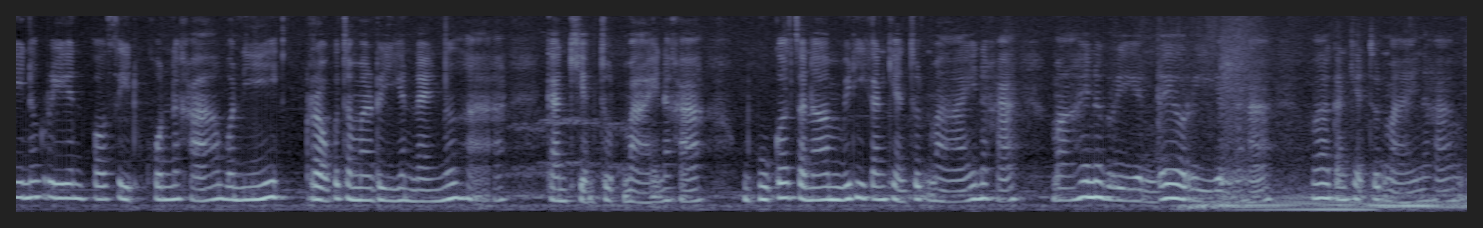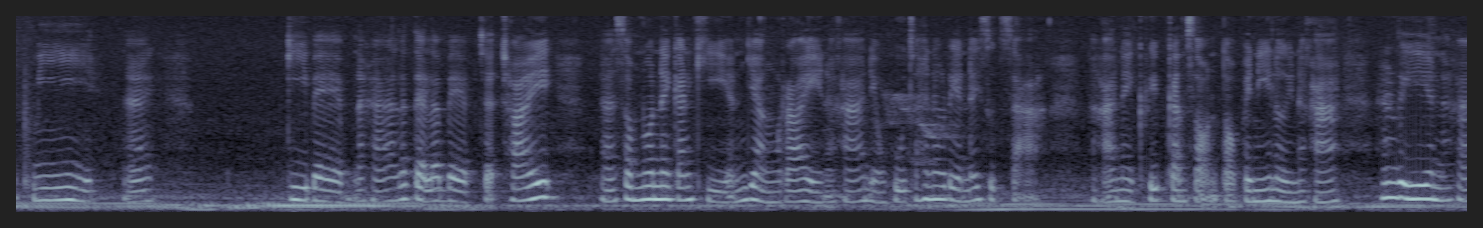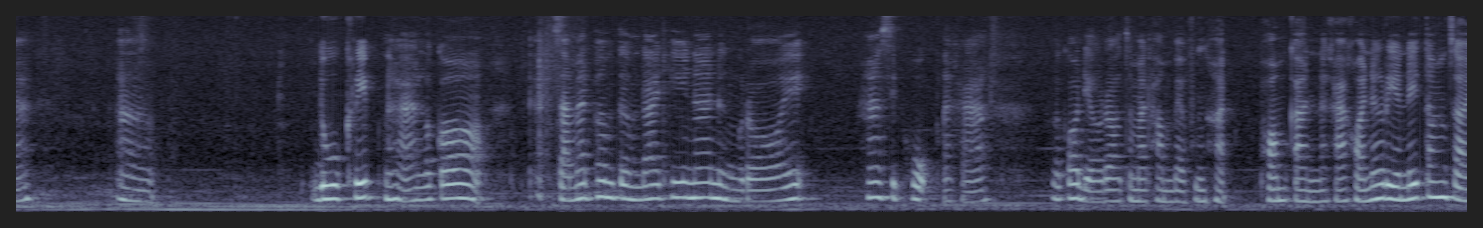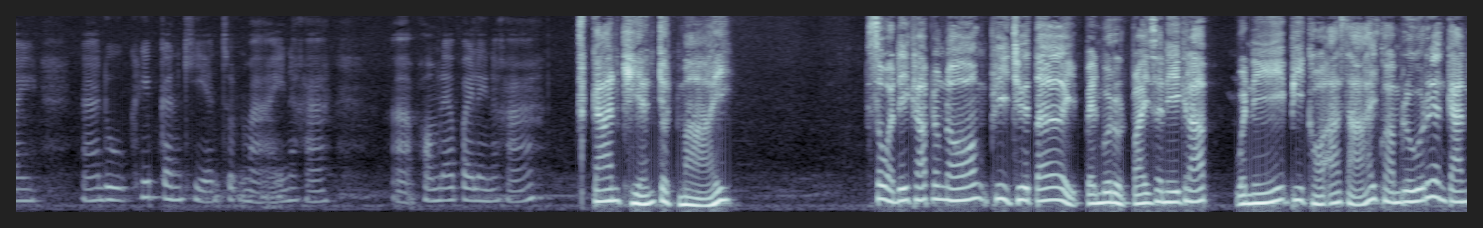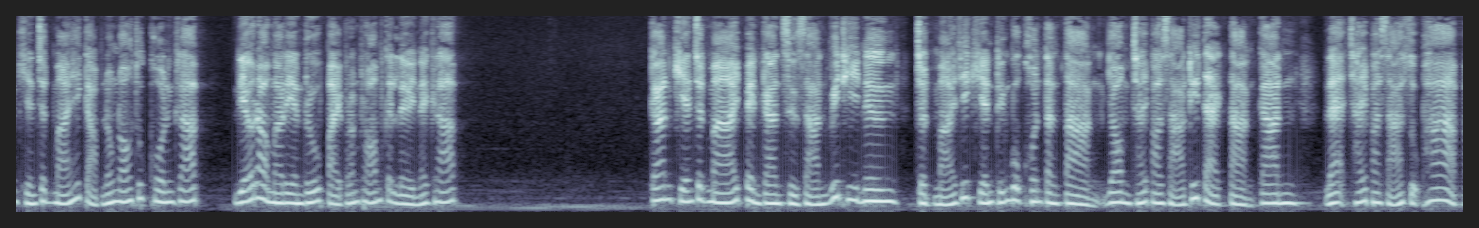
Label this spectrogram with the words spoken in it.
ดีนักเรียนป .4 ทุกคนนะคะ วันนี้เราก็จะมาเรียนในเนื้อหาการเขียนจดหมายนะคะคุณครูก็จะนำวิธีการเขียนจดหมายนะคะ มาให้นักเรียนได้เรียนนะคะ ว่าการเขียนจดหมายนะคะมีนะกี่แบบนะคะ และแต่ละแบบจะใช้นะสำนวนในการเขียนอย่างไรนะคะ เดี๋ยวครูจะให้นักเรียนได้ศึกษานะคะ ในคลิปการสอนต่อไปนี้เลยนะคะนักเรียนนะคะ ดูคลิปนะคะ แล้วก็สามารถเพิ่มเติมได้ที่หน้า 156 นะคะ แล้วก็เดี๋ยวเราจะมาทำแบบฝึกหัดพร้อมกันนะคะ ขอให้นักเรียนได้ตั้งใจนะดูคลิปการเขียนจดหมายนะคะอ่าพร้อมแล้วไปเลยนะคะ การเขียนจดหมาย สวัสดีครับน้องๆ พี่ชื่อเต้ย เป็นบุรุษไปรษณีย์ครับ วันนี้พี่ขออาสาให้ความรู้เรื่องการเขียนจดหมายให้กับน้องๆทุกคนครับ เดี๋ยวเรามาเรียนรู้ไปพร้อม ๆ กันเลยนะครับ การเขียนจดหมายเป็นการสื่อสารวิธีหนึ่ง จดหมายที่เขียนถึงบุคคลต่างๆ ย่อมใช้ภาษาที่แตกต่างกัน และใช้ภาษาสุภาพ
